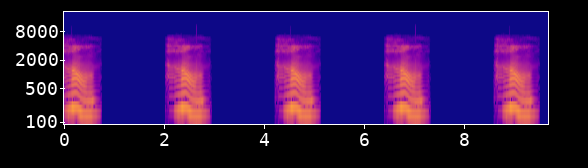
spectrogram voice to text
home home home home home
